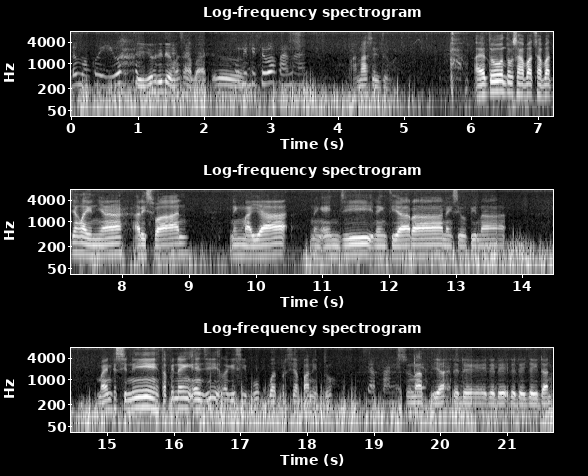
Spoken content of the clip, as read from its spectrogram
ada mangko iyo. Iya di dia mas sahabat. Uh, Udah gitu mah panas. panas itu. Ayo tuh untuk sahabat-sahabat yang lainnya, Ariswan, Neng Maya, Neng Enji, Neng Tiara, Neng Silvina. Main ke sini, tapi Neng Enji lagi sibuk buat persiapan itu. Siapa nih? Sunat ya, Dede Dede Dede Jaidan.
